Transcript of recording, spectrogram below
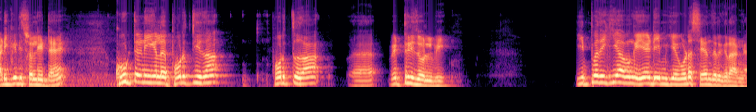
அடிக்கடி சொல்லிட்டேன். கூட்டணிகளை பொருத்தி தான் பொறுத்து தான் வெற்றி தோல்வி. இப்போதைக்கு அவங்க ஏடிஎம்கே கூட சேர்ந்துருக்கிறாங்க.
